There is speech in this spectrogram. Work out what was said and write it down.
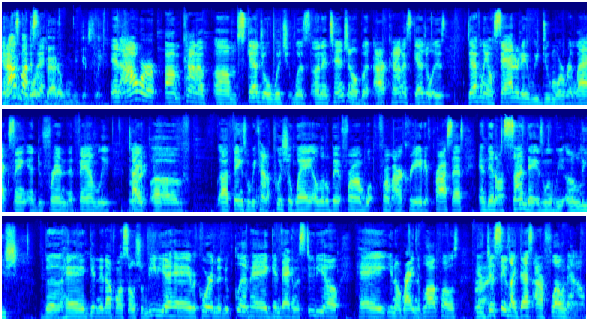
And I was about to say- better when we get sleep. And our um, kind of um, schedule, which was unintentional, but our kind of schedule is definitely on Saturday we do more relaxing and do friend and family type Right. of uh, things where we kind of push away a little bit from from our creative process, and then on Sunday is when we unleash the hey, getting it up on social media, hey, recording a new clip, hey, getting back in the studio, hey, you know, writing the blog post. Right. It just seems like that's our flow now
